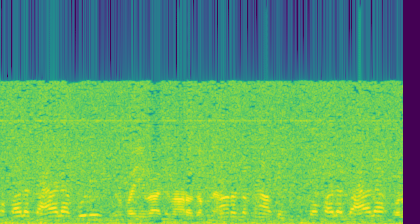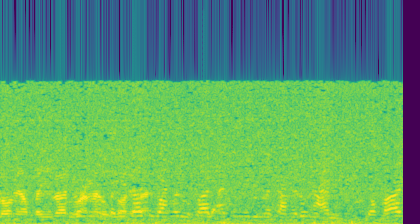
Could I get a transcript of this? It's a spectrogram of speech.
وقال تعالى كلوا من طيبات ما رزقناكم. ما رزقناكم. وقال تعالى كلوا من الطيبات واعملوا صالحا. واعملوا صالحا. إني بما تعملون عليم. وقال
